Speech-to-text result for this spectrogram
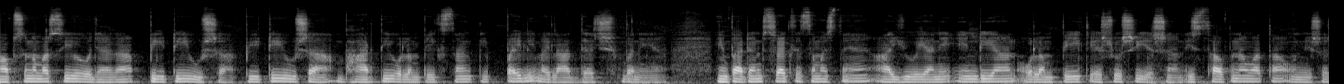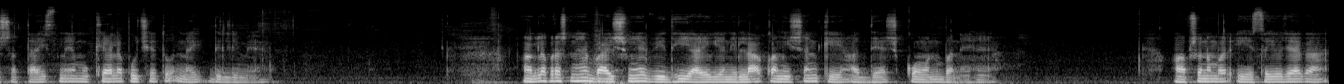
ऑप्शन नंबर सी हो जाएगा पीटी उषा। पीटी उषा भारतीय ओलंपिक संघ की पहली महिला अध्यक्ष बनी है। इंपॉर्टेंट फैक्ट से समझते हैं। आयु यानी इंडियन ओलंपिक एसोसिएशन स्थापना हुआ था 1927 में। मुख्यालय पूछे तो नई दिल्ली में है। अगला प्रश्न है, बाईसवें विधि आयोग यानी लॉ कमीशन के अध्यक्ष कौन बने हैं? ऑप्शन नंबर ए, सही हो जाएगा।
